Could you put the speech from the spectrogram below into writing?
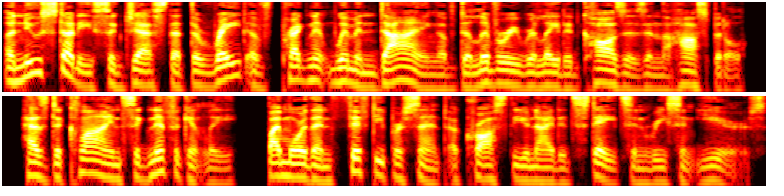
a new study suggests that the rate of pregnant women dying of delivery-related causes in the hospital has declined significantly by more than 50% across the United States in recent years.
